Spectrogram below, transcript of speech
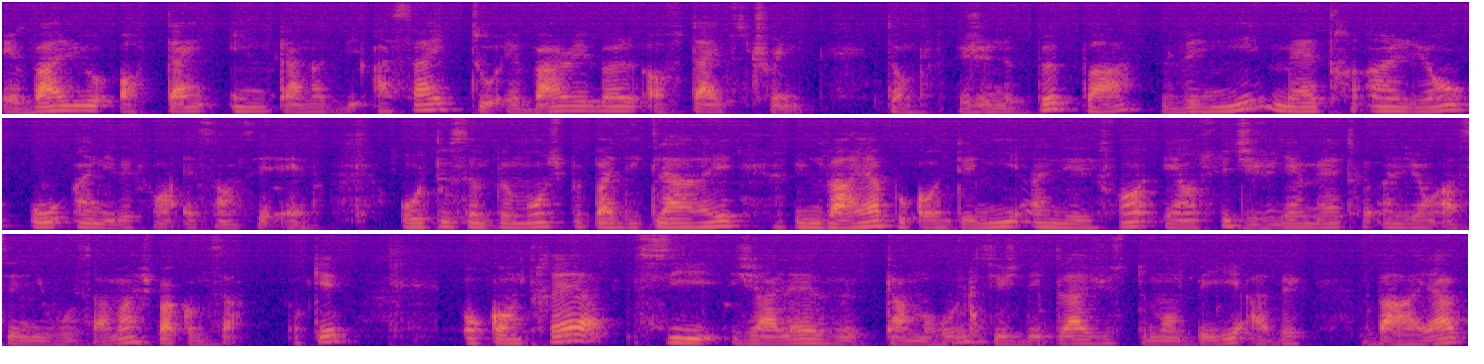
a value of time in cannot be assigned to a variable of type string. Donc, je ne peux pas venir mettre un lion où un éléphant est censé être. Ou tout simplement, je ne peux pas déclarer une variable pour contenir un éléphant et ensuite je viens mettre un lion à ce niveau. Ça marche pas comme ça. OK? Au contraire, si j'enlève Cameroun, si je déclare juste mon pays avec variable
